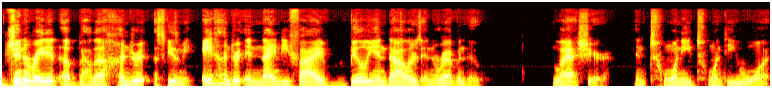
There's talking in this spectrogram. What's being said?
generated about a hundred, excuse me, eight hundred and ninety-five billion dollars in revenue last year in 2021.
